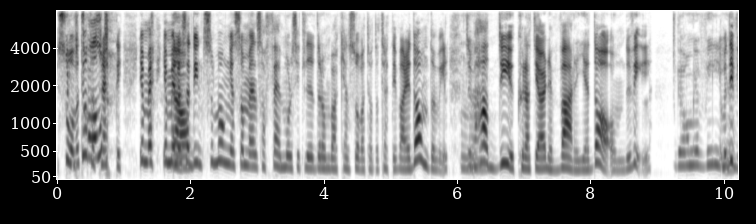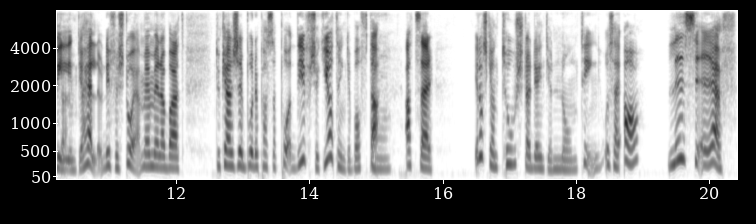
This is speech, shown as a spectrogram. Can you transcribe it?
sova till Utvald? 8.30. Jag, men, jag menar Ja. så här, det är inte så många som ens har fem år i sitt liv där de bara kan sova till 8.30 varje dag om de vill. Du hade ju kunnat göra det varje dag om du vill. Ja men jag vill Ja, men det inte. vill inte jag heller det förstår jag. Men jag menar bara att du kanske borde passa på, det försöker jag tänka på ofta. Mm. Att så här, idag ska jag ha en torsdag där jag inte gör någonting. Och säga ja, lazy AF.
